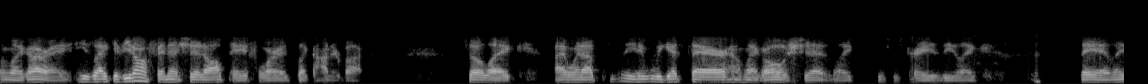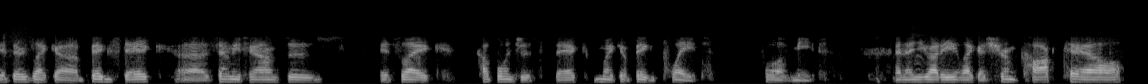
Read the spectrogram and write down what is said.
I'm like, "All right." He's like, "If you don't finish it, I'll pay for it. It's like a hundred bucks." So like I went up, we get there. I'm like, oh shit, like this is crazy. Like they, like, there's like a big steak, uh, 72 ounces. It's like a couple inches thick, like a big plate full of meat. And then you got to eat like a shrimp cocktail.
